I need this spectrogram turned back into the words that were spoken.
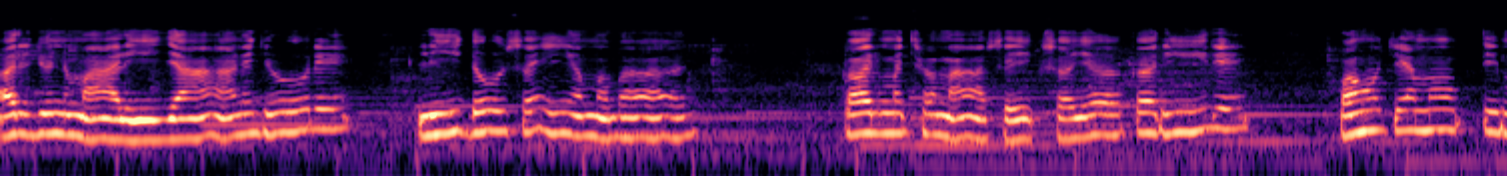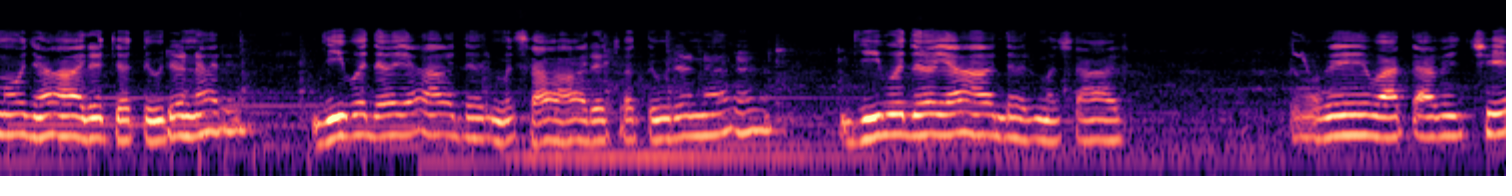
અર્જુન મારી જાણ જોરે લીધો સંયમ ભાર. કર્મ ક્ષમા માસે ક્ષય કરી રે પહોંચે મુક્તિ મોજાર ચતુર નર જીવ દયા ધર્મસાર ચતુર નર જીવ દયા ધર્મસાર તો હવે વાત આવે છે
